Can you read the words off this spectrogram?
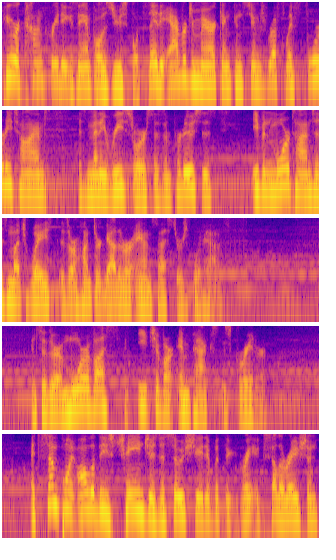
Here, a concrete example is useful. Today, the average American consumes roughly 40 times as many resources and produces even more times as much waste as our hunter gatherer ancestors would have. And so there are more of us, and each of our impacts is greater. At some point, all of these changes associated with the Great Acceleration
